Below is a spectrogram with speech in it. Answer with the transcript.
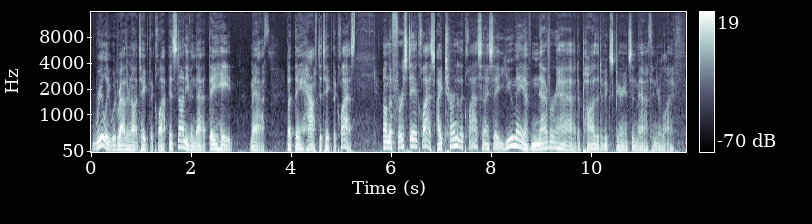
really would rather not take the class. It's not even that. They hate math, but they have to take the class. On the first day of class, I turn to the class and I say, You may have never had a positive experience in math in your life.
